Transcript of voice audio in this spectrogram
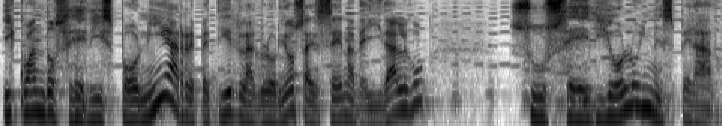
Y cuando se disponía a repetir la gloriosa escena de Hidalgo, sucedió lo inesperado.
